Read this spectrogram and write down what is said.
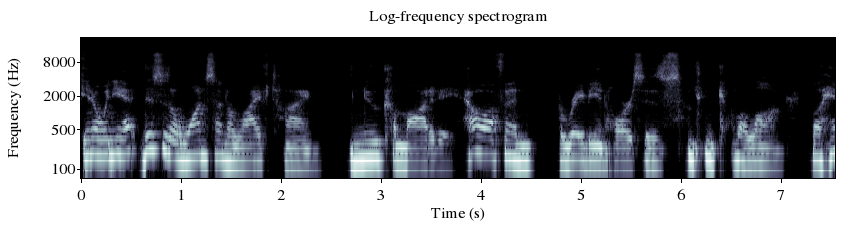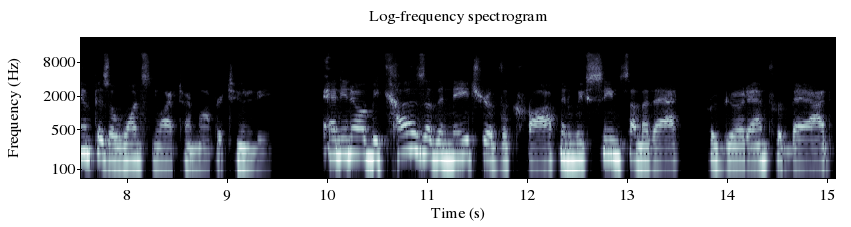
You know, when you, this is a once in a lifetime new commodity. How often Arabian horses, something come along. Well, hemp is a once in a lifetime opportunity. And, you know, because of the nature of the crop, and we've seen some of that for good and for bad,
